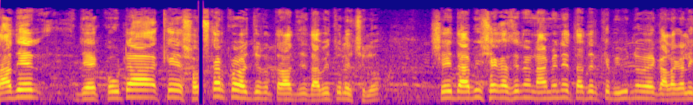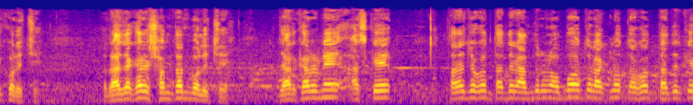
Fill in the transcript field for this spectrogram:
তাদের যে কোটাকে সংস্কার করার জন্য তারা যে দাবি তুলেছিল সেই দাবি শেখ হাসিনা না মেনে তাদেরকে বিভিন্নভাবে গালাগালি করেছে। রাজাকারের সন্তান বলেছে। যার কারণে আজকে তারা যখন তাদের আন্দোলন অব্যাহত রাখল, তখন তাদেরকে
